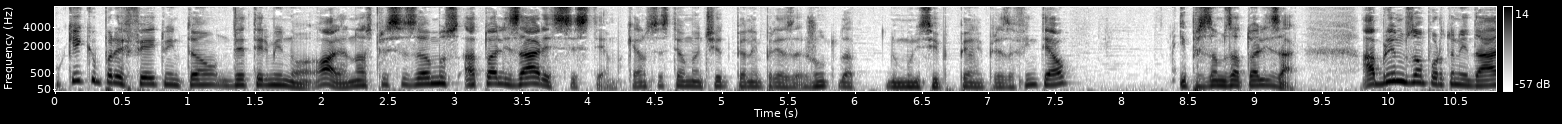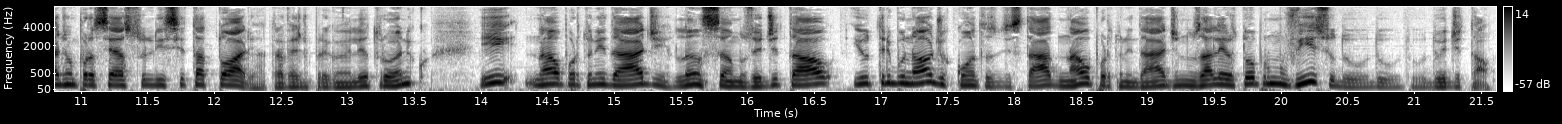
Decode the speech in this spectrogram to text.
O que, que o prefeito então determinou? Olha, nós precisamos atualizar esse sistema, que era um sistema mantido pela empresa, junto da, do município pela empresa Fintel, e precisamos atualizar. Abrimos na oportunidade um processo licitatório através de um pregão eletrônico e, na oportunidade, lançamos o edital e o Tribunal de Contas do Estado, na oportunidade, nos alertou para um vício do, do, do, do edital.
